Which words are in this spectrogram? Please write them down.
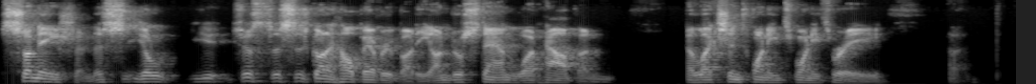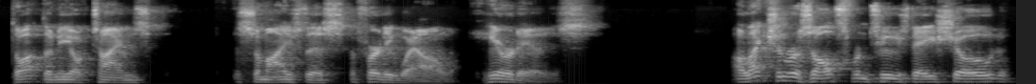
summation. This you'll you just this is going to help everybody understand what happened. Election 2023. Uh, thought the New York Times surmised this fairly well. Here it is. Election results from Tuesday showed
